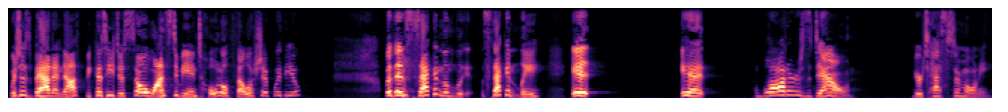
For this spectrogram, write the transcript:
which is bad enough because he just so wants to be in total fellowship with you. But then secondly, secondly it, it waters down your testimony.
